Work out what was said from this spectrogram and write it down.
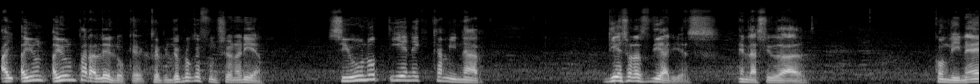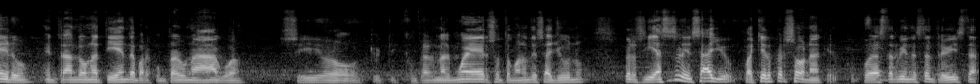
hay- hay un- hay un paralelo que, que yo creo que funcionaría. Si uno tiene que caminar 10 horas diarias en la ciudad, con dinero, entrando a una tienda para comprar una agua, ¿sí? o comprar un almuerzo, tomar un desayuno, pero si haces el ensayo, cualquier persona que pueda estar viendo esta entrevista,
